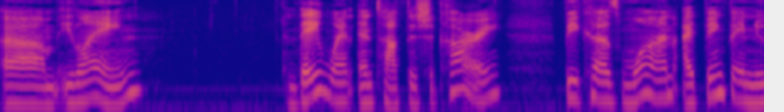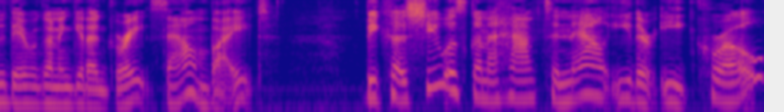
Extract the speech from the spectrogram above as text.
um, Elaine, they went and talked to Sha'Carri because one, I think they knew they were going to get a great sound bite because she was going to have to now either eat crow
